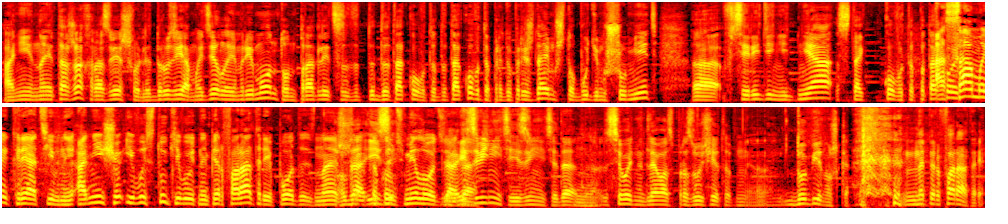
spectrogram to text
Они на этажах развешивали, друзья, мы делаем ремонт, он продлится до, до такого-то, до такого-то, предупреждаем, что будем шуметь э, в середине дня с такого-то по такой... А самые креативные, они еще и выстукивают на перфораторе под, знаешь, да, какую-нибудь из... мелодию. Да, да, извините, извините, да. да. Сегодня для вас прозвучит э, дубинушка на перфораторе.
